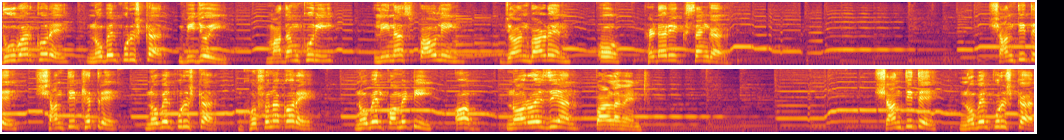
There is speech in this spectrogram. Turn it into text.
দুবার করে নোবেল পুরস্কার বিজয়ী madam Curie, Linus Pauling John Bardeen ও ফেডারিক স্যাঙ্গার। শান্তিতে শান্তির ক্ষেত্রে নোবেল পুরস্কার ঘোষণা করে Nobel committee of Norwegian parliament. শান্তিতে নোবেল পুরস্কার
